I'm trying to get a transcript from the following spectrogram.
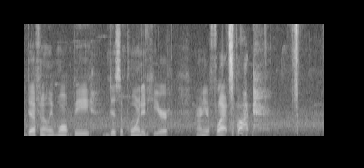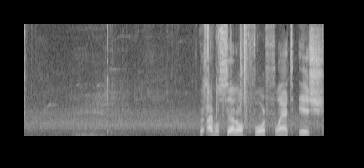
you definitely won't be disappointed here. I need a flat spot. but I will settle for flat-ish.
